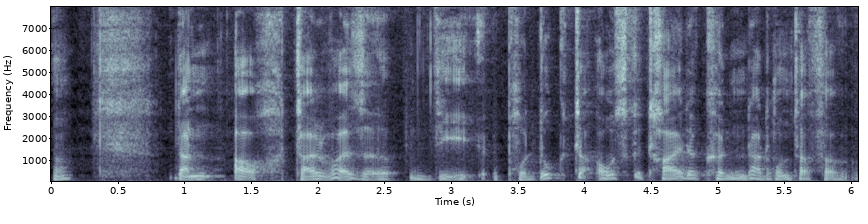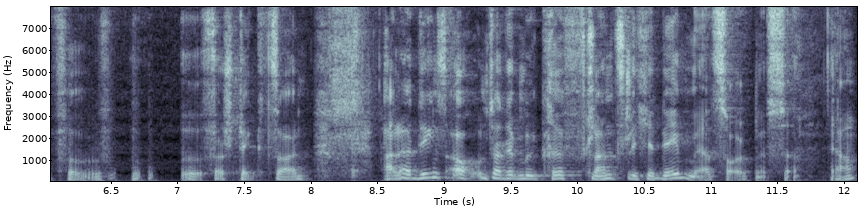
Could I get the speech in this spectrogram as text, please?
Ja. Dann auch teilweise die Produkte aus Getreide können darunter ver, ver, äh, versteckt sein. Allerdings auch unter dem Begriff pflanzliche Nebenerzeugnisse. Ja?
